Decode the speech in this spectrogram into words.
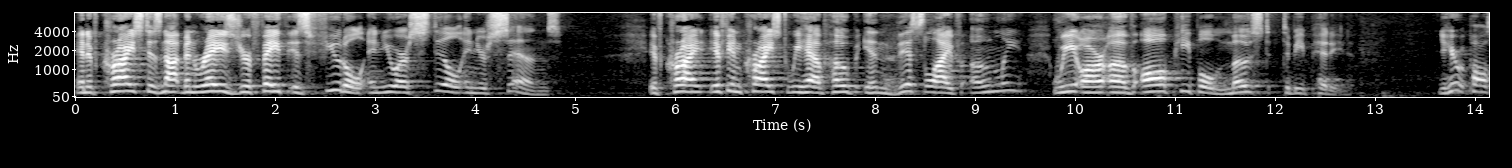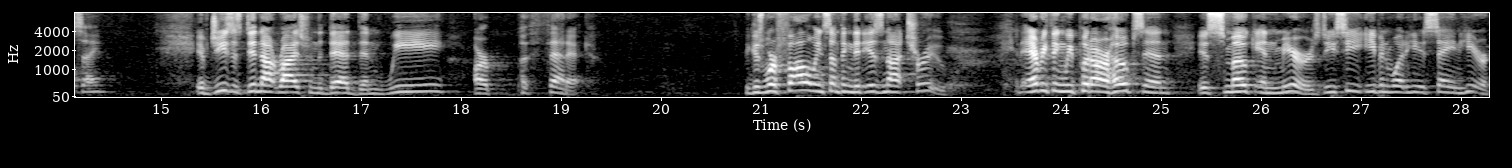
And if Christ has not been raised, your faith is futile and you are still in your sins. If, Christ, if in Christ we have hope in this life only, we are of all people most to be pitied. You hear what Paul's saying? If Jesus did not rise from the dead, then we are pathetic because we're following something that is not true. And everything we put our hopes in is smoke and mirrors. Do you see even what he is saying here?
